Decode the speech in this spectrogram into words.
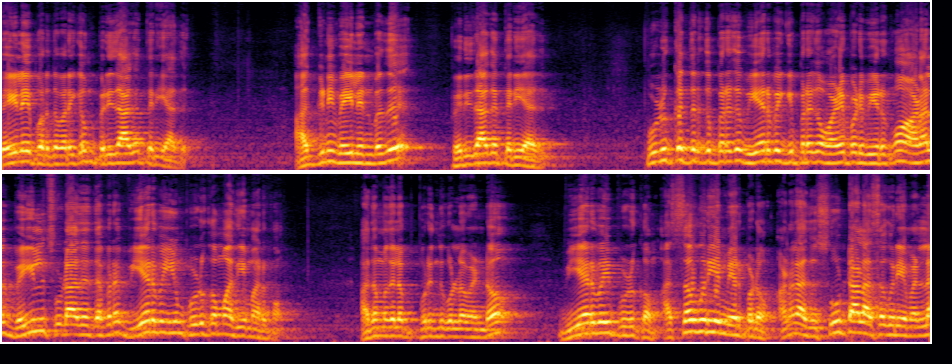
வெயிலை பொறுத்த வரைக்கும் பெரிதாக தெரியாது. அக்னி வெயில் என்பது பெரிதாக தெரியாது. புழுக்கத்திற்கு பிறகு வியர்வைக்கு பிறகு மழைப்படிவு இருக்கும். ஆனால் வெயில் சுடாதே தவிர வியர்வையும் புழுக்கமும் அதிகமாக இருக்கும். அதை முதல்ல புரிந்து கொள்ள வேண்டும். வியர்வை புழுக்கம் அசௌகரியம் ஏற்படும். ஆனால் அது சூட்டால் அசௌகரியம் அல்ல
